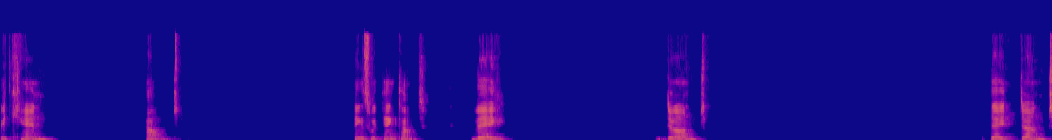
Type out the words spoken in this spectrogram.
we can count. Things we can count. They don't they don't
